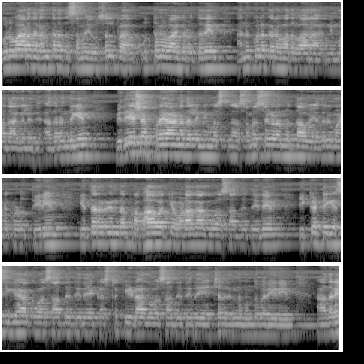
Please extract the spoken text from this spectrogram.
ಗುರುವಾರದ ನಂತರದ ಸಮಯವು ಸ್ವಲ್ಪ ಉತ್ತಮವಾಗಿರುತ್ತದೆ. ಅನುಕೂಲಕರವಾದ ವಾರ ನಿಮ್ಮದಾಗಲಿದೆ. ಅದರೊಂದಿಗೆ ವಿದೇಶ ಪ್ರಯಾಣದಲ್ಲಿ ನಿಮ್ಮ ಸಮಸ್ಯೆಗಳನ್ನು ತಾವು ಎದುರು ಮಾಡಿಕೊಳ್ಳುತ್ತೀರಿ. ಇತರರಿಂದ ಪ್ರಭಾವಕ್ಕೆ ಒಳಗಾಗುವ ಸಾಧ್ಯತೆ ಇದೆ. ಇಕ್ಕಟ್ಟಿಗೆ ಸಿಗಿ ಹಾಕುವ ಸಾಧ್ಯತೆ ಇದೆ. ಕಷ್ಟಕ್ಕೀಡಾಗುವ ಸಾಧ್ಯತೆ ಇದೆ. ಎಚ್ಚರದಿಂದ ಮುಂದುವರಿಯಿರಿ. ಆದರೆ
